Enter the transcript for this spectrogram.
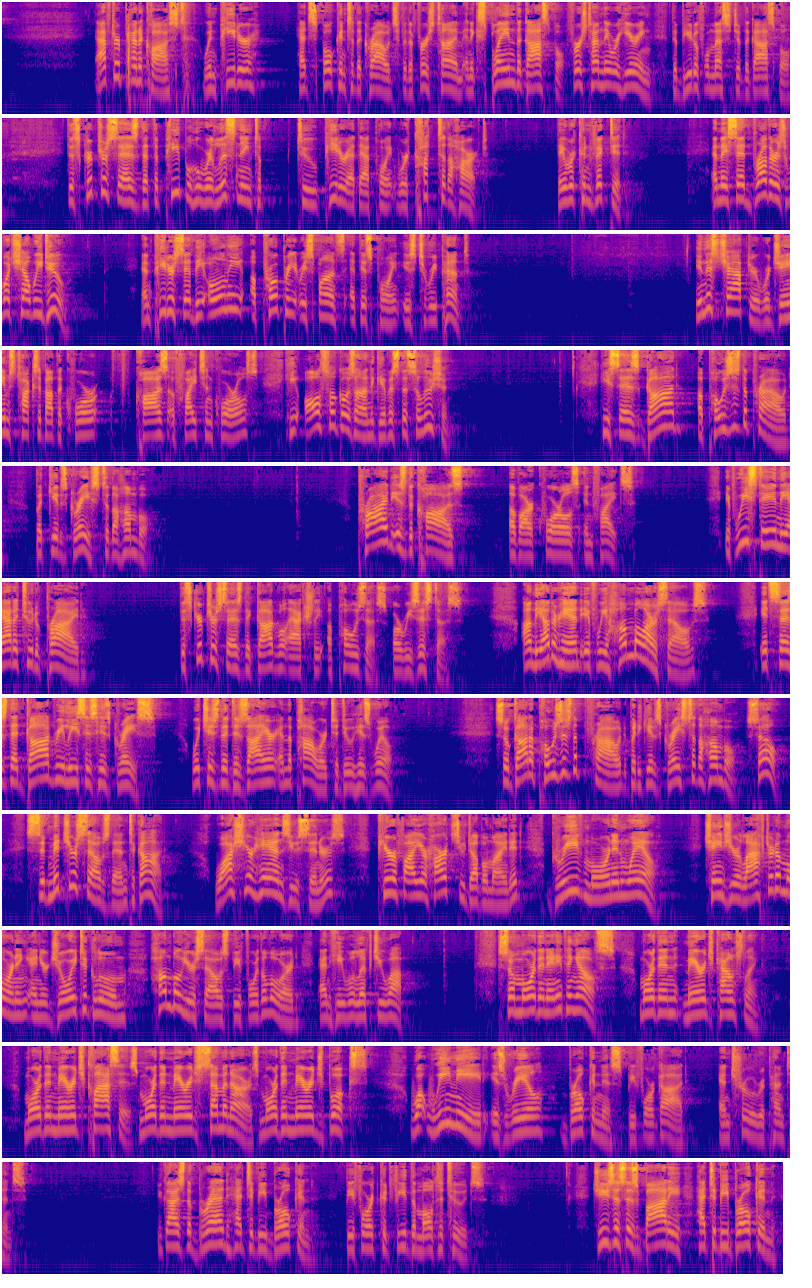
After Pentecost, when Peter had spoken to the crowds for the first time and explained the gospel, first time they were hearing the beautiful message of the gospel, the scripture says that the people who were listening to, to Peter at that point were cut to the heart. They were convicted. And they said, Brothers, what shall we do? And Peter said, The only appropriate response at this point is to repent. In this chapter, where James talks about the quar- cause of fights and quarrels, he also goes on to give us the solution. He says, God opposes the proud, but gives grace to the humble. Pride is the cause of our quarrels and fights. If we stay in the attitude of pride, the scripture says that God will actually oppose us or resist us. On the other hand, if we humble ourselves, it says that God releases his grace, which is the desire and the power to do his will. So God opposes the proud, but he gives grace to the humble. So, submit yourselves then to God. Wash your hands, you sinners. Purify your hearts, you double minded. Grieve, mourn, and wail. Change your laughter to mourning and your joy to gloom. Humble yourselves before the Lord, and he will lift you up. So, more than anything else, more than marriage counseling, more than marriage classes, more than marriage seminars, more than marriage books, what we need is real brokenness before God and true repentance. You guys, the bread had to be broken before it could feed the multitudes. Jesus' body had to be broken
